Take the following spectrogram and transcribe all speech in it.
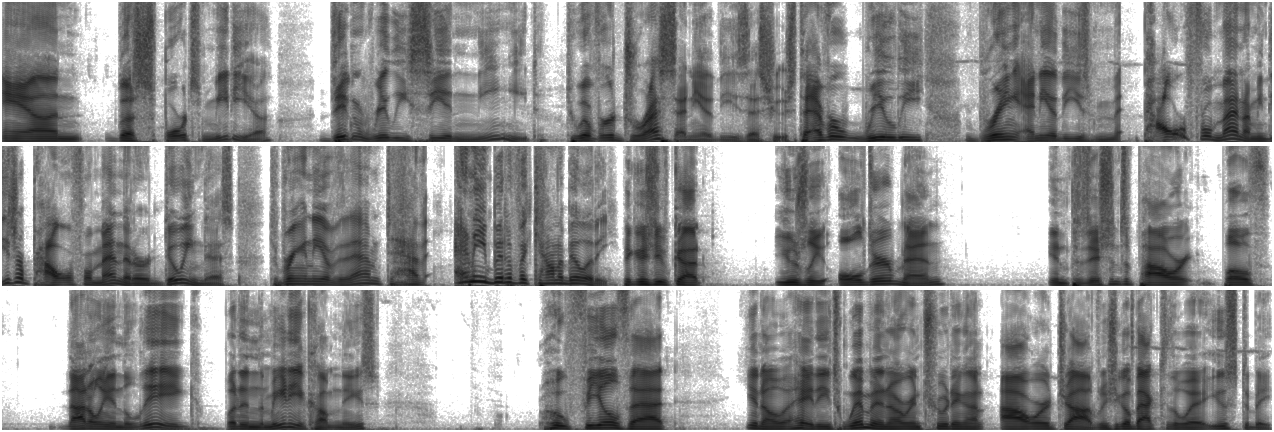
and the sports media didn't really see a need to ever address any of these issues, to ever really bring any of these powerful men. I mean, these are powerful men that are doing this, to bring any of them to have any bit of accountability. because you've got usually older men in positions of power, both not only in the league but in the media companies, who feel that you know, hey, these women are intruding on our jobs. We should go back to the way it used to be.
